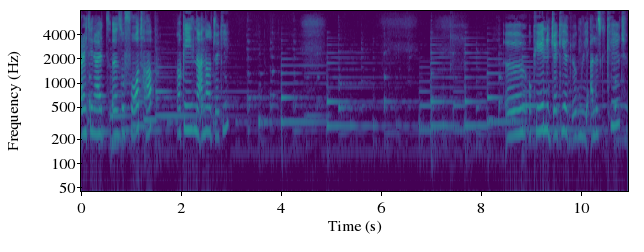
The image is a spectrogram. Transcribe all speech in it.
Weil ich den halt äh, sofort hab. Okay, eine andere Jackie. Äh, okay, eine Jackie hat irgendwie alles gekillt.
